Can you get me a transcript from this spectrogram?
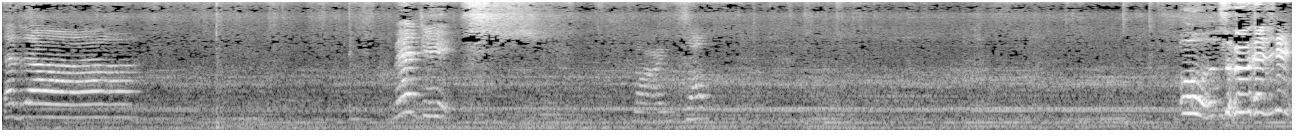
Ta-da! Magic. Up. Oh, so magic.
